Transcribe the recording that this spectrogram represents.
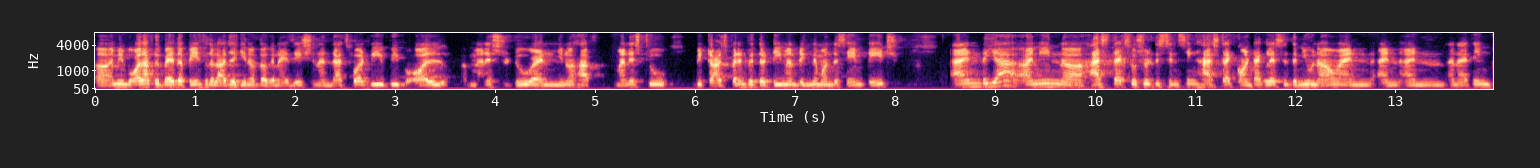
Uh, I mean, we all have to bear the pain for the larger gain of the organization, and that's what we, we've all managed to do. And you know, have managed to be transparent with the team and bring them on the same page and yeah i mean uh, hashtag social distancing hashtag contactless is the new now. And and and and i think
